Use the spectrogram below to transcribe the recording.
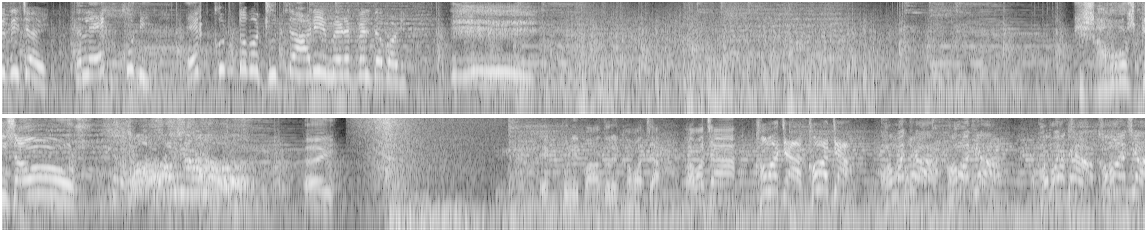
যদি চাই তাহলে এক্ষুনি এক্ষুনি তোমার যুদ্ধে হারিয়ে মেরে ফেলতে পারি। কি সাহস কি সাহস? এই এক্ষুনি পা ধরে ক্ষমা চা ক্ষমা চা। ক্ষমা চা ক্ষমা চা। ক্ষমা চা ক্ষমা চা ক্ষমা চা ক্ষমা চা।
